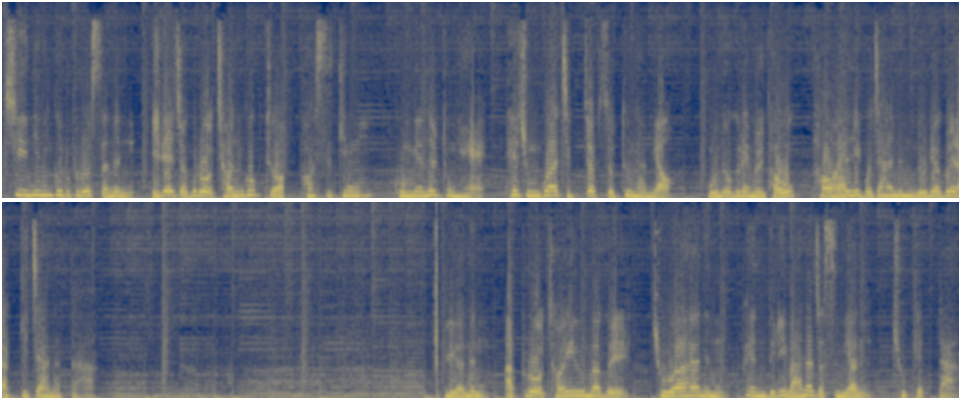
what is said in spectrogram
시인인 그룹으로서는 이례적으로 전국 투어 버스킹 공연을 통해 대중과 직접 소통하며 모노그램을 더욱 더 알리고자 하는 노력을 아끼지 않았다. 리언은 앞으로 저희 음악을 좋아하는 팬들이 많아졌으면 좋겠다.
